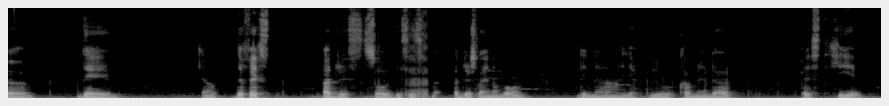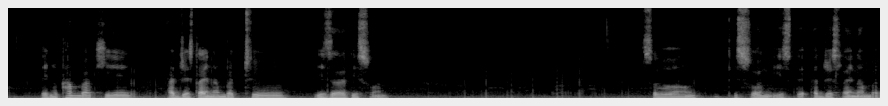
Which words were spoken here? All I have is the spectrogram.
uh, the uh, the first address. So this is address line number one. Then uh, yeah you come and uh, paste here. Then you come back here address line number two is uh, this one. So this one is the address line number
